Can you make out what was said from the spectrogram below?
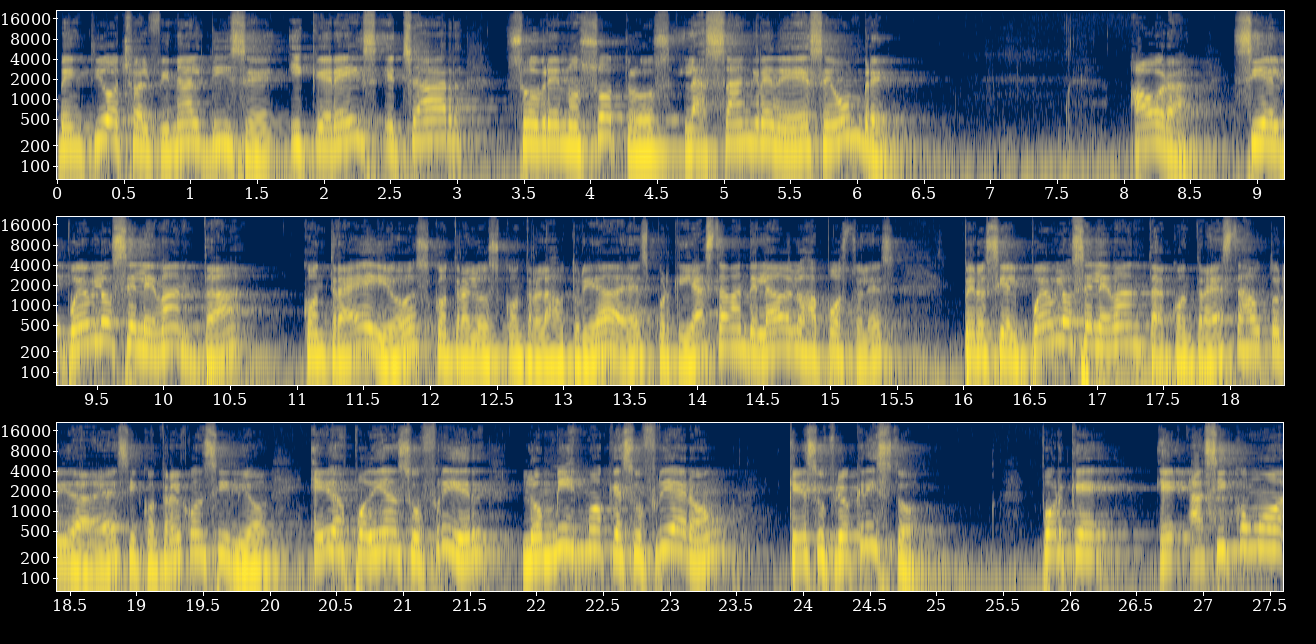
28 al final dice, y queréis echar sobre nosotros la sangre de ese hombre. Ahora, si el pueblo se levanta contra ellos, contra, los, contra las autoridades, porque ya estaban del lado de los apóstoles, pero si el pueblo se levanta contra estas autoridades y contra el concilio, ellos podían sufrir lo mismo que sufrieron, que sufrió Cristo. Porque eh, así como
